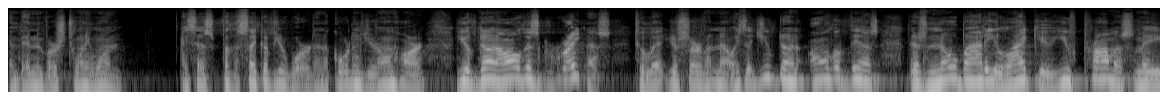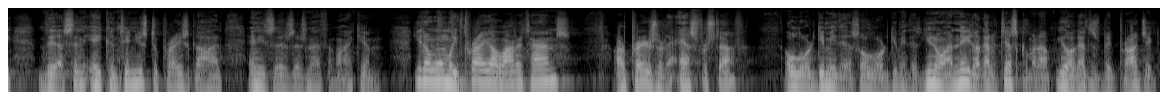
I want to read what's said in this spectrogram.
And then in verse 21, he says, For the sake of your word and according to your own heart, you have done all this greatness to let your servant know. He said, You've done all of this. There's nobody like you. You've promised me this. And he continues to praise God. And he says, There's nothing like him. You know, when we pray a lot of times, our prayers are to ask for stuff. Oh Lord, give me this. Oh Lord, give me this. You know, I need. I got a test coming up. You know, I got this big project.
